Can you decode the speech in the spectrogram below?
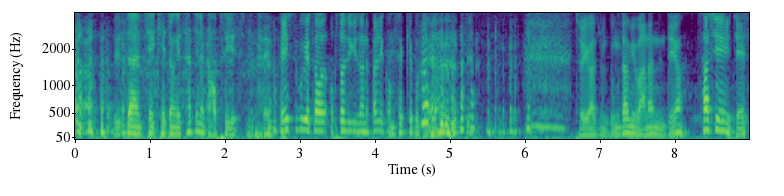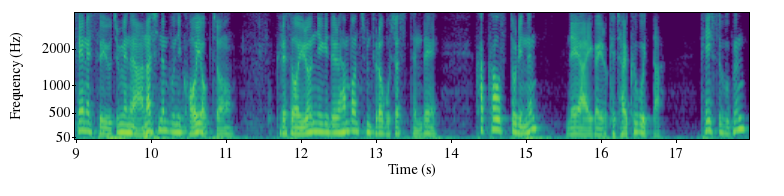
일단 제 계정의 사진을 다 없애겠습니다. 네, 페이스북에서 없어지기 전에 빨리 검색해 보세요. 저희가 좀 농담이 많았는데요. 사실 이제 SNS 요즘에는 안 하시는 분이 거의 없죠. 그래서 이런 얘기들 한 번쯤 들어보셨을 텐데 카카오 스토리는 내 아이가 이렇게 잘 크고 있다. 페이스북은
